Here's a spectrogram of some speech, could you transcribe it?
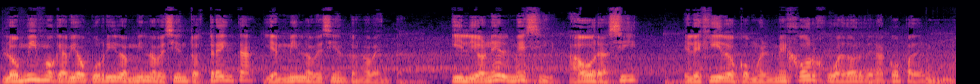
Lo mismo que había ocurrido en 1930 y en 1990. Y Lionel Messi, ahora sí, elegido como el mejor jugador de la Copa del Mundo.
